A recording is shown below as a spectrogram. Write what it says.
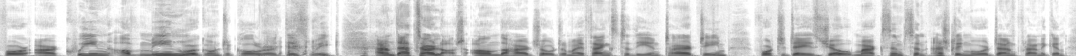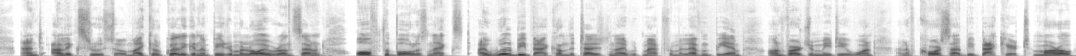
for our Queen of Mean, we're going to call her this week. And that's our lot on the hard shoulder. My thanks to the entire team for today's show Mark Simpson, Ashling Moore, Dan Flanagan, and Alex Russo. Michael Quilligan and Peter Malloy were on sound. Off the ball is next. I will be back on the telly tonight with Matt from 11 pm on Virgin Media 1. And of course, I'll be back here tomorrow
